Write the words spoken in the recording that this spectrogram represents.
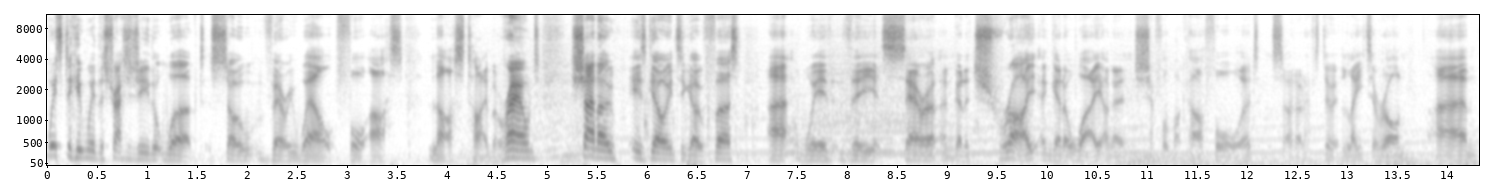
we're sticking with the strategy that worked so very well for us last time around. Shadow is going to go first uh, with the Sarah. I'm going to try and get away. I'm going to shuffle my car forward so I don't have to do it later on. Um,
